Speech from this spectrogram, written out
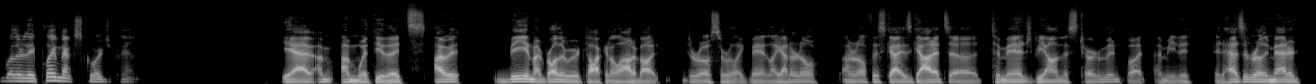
whether they play Mexico or Japan. Yeah, I'm I'm with you. It's I was me and my brother. We were talking a lot about DeRosa. We're like, man, like I don't know, if, I don't know if this guy's got it to to manage beyond this tournament, but I mean, it it hasn't really mattered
